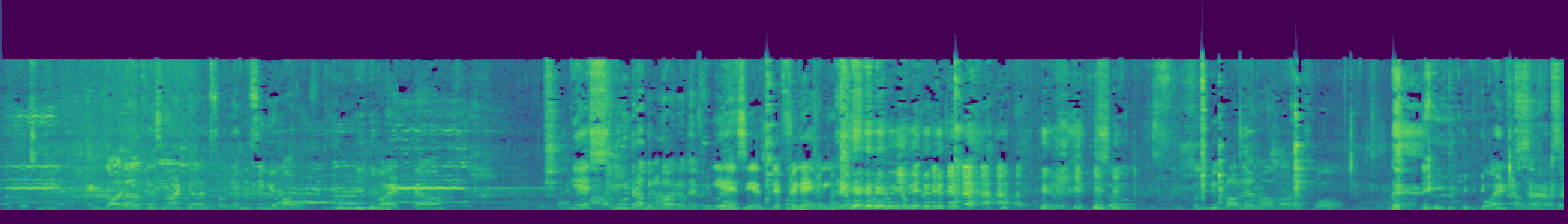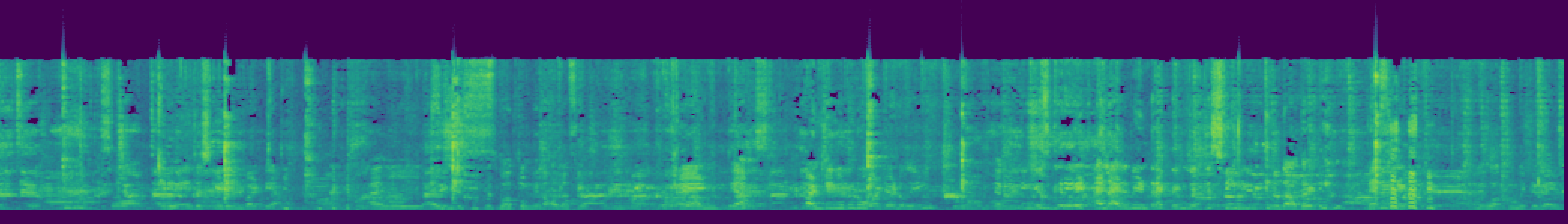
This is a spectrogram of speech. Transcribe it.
और कुछ नहीं. And Gaurav is not here, so we are missing you, Gaurav. but uh, yes, do trouble Gaurav everybody. yes yes definitely so कुछ भी प्रॉब्लम हो गौरव को go and travel with it. So anyway, just kidding, but yeah, I'll I'll be working with all of you, and yeah, continue to do what you're doing. Everything is great, and I'll be interacting with this team through the other team. Then I'll be working with you guys.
